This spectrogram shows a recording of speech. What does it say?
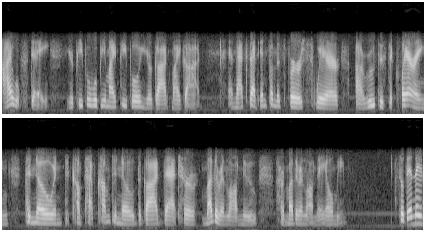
I will stay. Your people will be my people, your God, my God. And that's that infamous verse where uh, Ruth is declaring to know and to come, have come to know the God that her mother-in-law knew, her mother-in-law Naomi. So then they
